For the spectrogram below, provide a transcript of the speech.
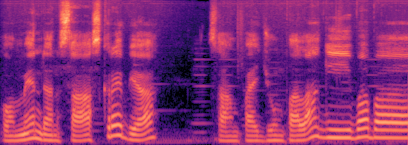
komen, dan subscribe ya. Sampai jumpa lagi. Bye-bye.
